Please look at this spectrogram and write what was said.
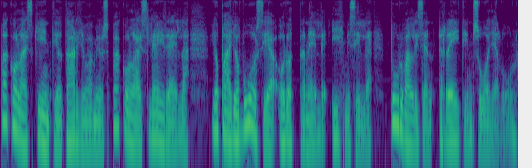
Pakolaiskiintiö tarjoaa myös pakolaisleireillä jopa jo vuosia odottaneille ihmisille turvallisen reitin suojeluun.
